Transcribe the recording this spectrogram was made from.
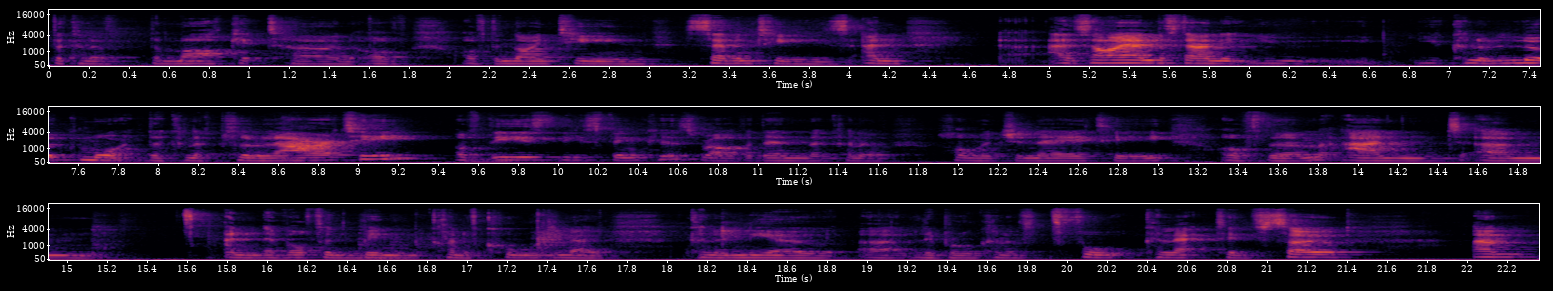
the kind of the market turn of of the 1970s, and uh, as I understand it, you you kind of look more at the kind of plurality of these these thinkers rather than the kind of homogeneity of them, and um, and they've often been kind of called, you know, kind of neo-liberal uh, kind of thought collective. So um,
